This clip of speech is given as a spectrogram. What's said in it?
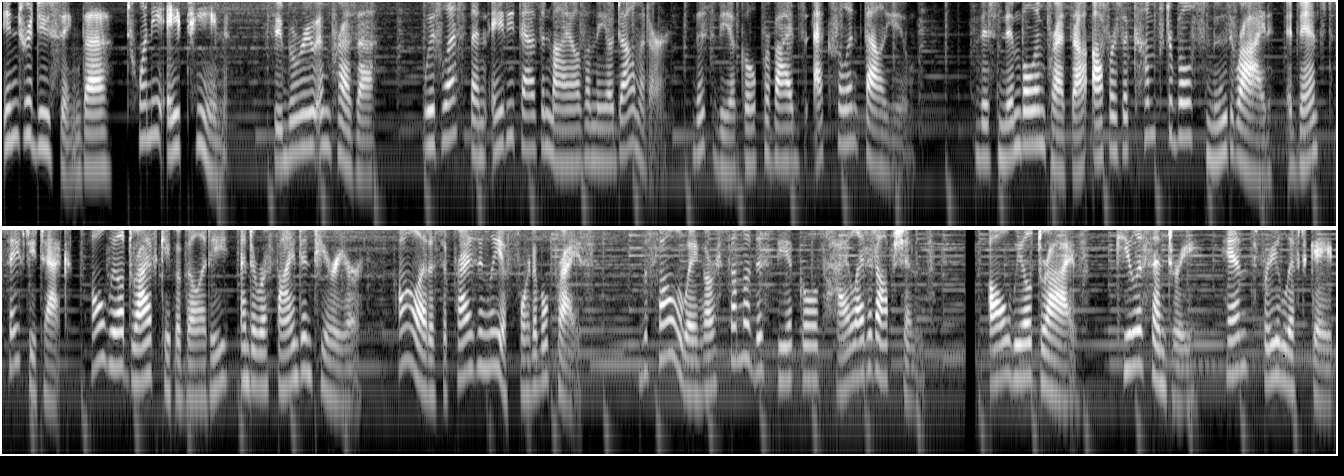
Introducing the 2018 Subaru Impreza. With less than 80,000 miles on the odometer, this vehicle provides excellent value. This nimble Impreza offers a comfortable, smooth ride, advanced safety tech, all-wheel drive capability, and a refined interior, all at a surprisingly affordable price. The following are some of this vehicle's highlighted options. All-wheel drive, keyless entry, hands-free liftgate,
